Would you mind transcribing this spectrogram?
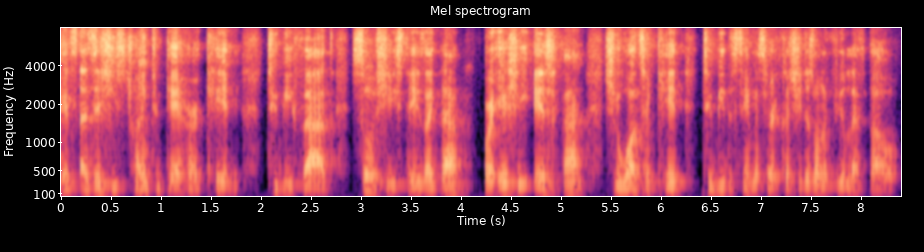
it's as if she's trying to get her kid to be fat, so she stays like that. Or if she is fat, she wants her kid to be the same as her because she doesn't want to feel left out.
